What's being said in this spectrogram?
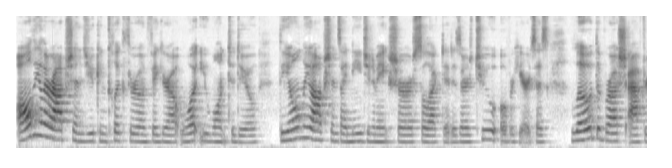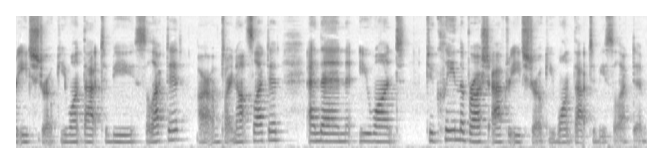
All the other options you can click through and figure out what you want to do. The only options I need you to make sure are selected is there's two over here. It says load the brush after each stroke. You want that to be selected, or I'm sorry, not selected. And then you want to clean the brush after each stroke. You want that to be selected.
